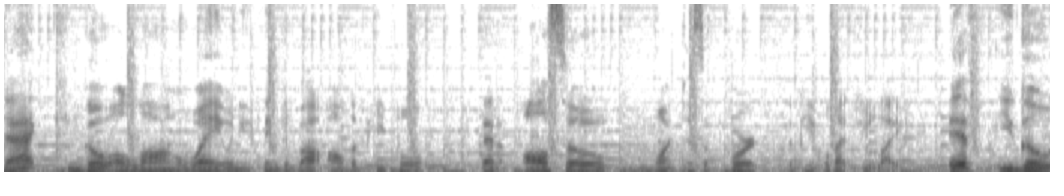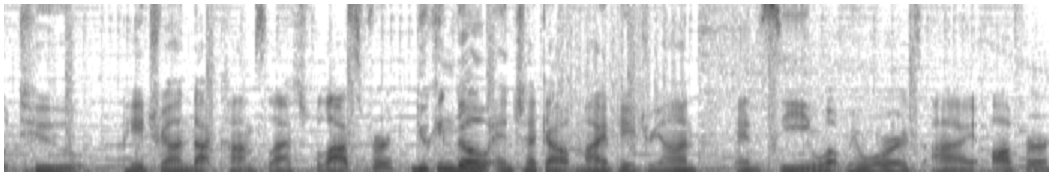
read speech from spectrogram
that can go a long way when you think about all the people that also want to support the people that you like. If you go to patreon.com slash philosopher, you can go and check out my Patreon and see what rewards I offer.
